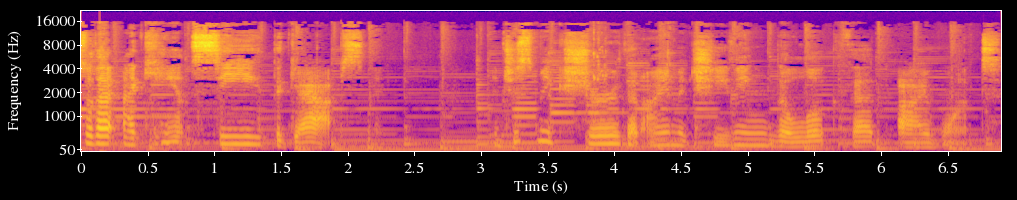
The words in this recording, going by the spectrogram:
so that I can't see the gaps and just make sure that I am achieving the look that I want.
